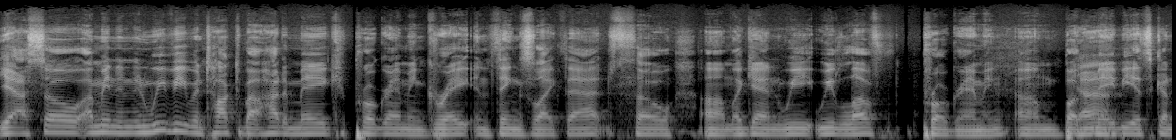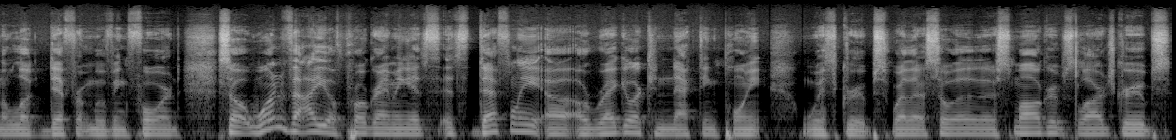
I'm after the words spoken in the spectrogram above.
Yeah, so I mean, and, and, we've even talked about how to make programming great and things like that. So um, again, we we love programming, um, but yeah. maybe it's going to look different moving forward. So one value of programming, it's it's definitely a, a regular connecting point with groups, whether so whether they're small groups, large groups.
